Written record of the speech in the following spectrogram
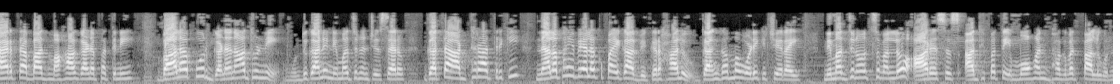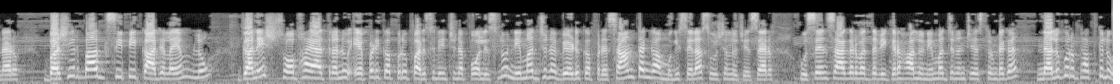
ఖైరతాబాద్ మహాగణపతిని బాలాపూర్ గణనాథుణ్ణి ముందుగానే నిమజ్జనం చేశారు. గత అర్ధరాత్రికి నలభై వేలకు పైగా విగ్రహాలు గంగమ్మ ఒడికి చేరాయి. నిమజ్జనోత్సవంలో ఆర్ఎస్ఎస్ అధిపతి మోహన్ భగవత్ పాల్గొన్నారు. బషీర్బాగ్ సిపి కార్యాలయంలో గణేష్ శోభాయాత్రను ఎప్పటికప్పుడు పరిశీలించిన పోలీసులు నిమజ్జన వేడుక ప్రశాంతంగా ముగిసేలా సూచనలు చేశారు. హుస్సేన్ సాగర్ వద్ద విగ్రహాలు నిమజ్జనం చేస్తుండగా నలుగురు భక్తులు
